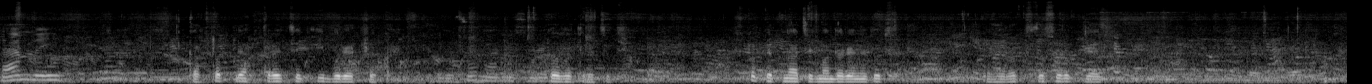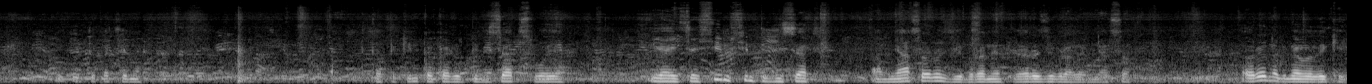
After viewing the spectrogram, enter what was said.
Темний. Картопля 30 і бурячок. Теж 30. 115 мандарини тут. Огірок 145. І тут така ціна. Така пекінка, кажуть, 50 своя. Яйця 7, 7,50. А м'ясо розібране. Вже розібрали м'ясо. Ринок невеликий.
